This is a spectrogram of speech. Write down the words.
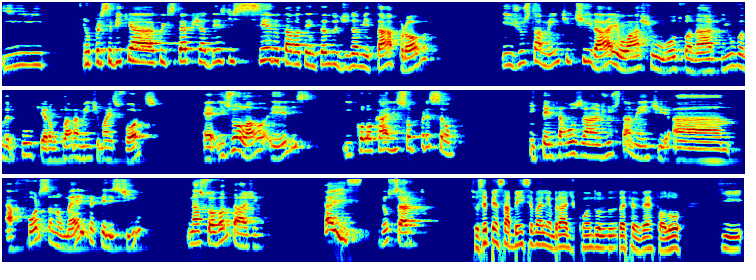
E eu percebi que a Quickstep já desde cedo estava tentando dinamitar a prova e justamente tirar, eu acho, o Otto Van Aert e o Vanderpool, que eram claramente mais fortes, é, isolar eles e colocar ali sob pressão. E tentar usar justamente a, a força numérica que eles tinham na sua vantagem. Tá aí, deu certo. Se você pensar bem, você vai lembrar de quando o Lefebvre falou que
